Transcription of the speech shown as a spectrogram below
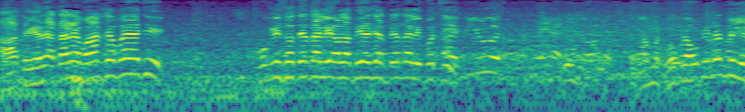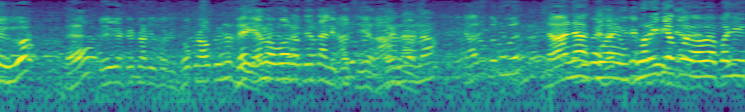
હા તો એ તારે વાર છે ભાઈ હજી. ઓગણીસો તેતાલીસ ઓલા બે હજાર તેતાલીસ પછી. ઠોકરા ઉઠી નથી આવ્યો હે? બે પછી. છોકરા ઉઠી નથી. નહીં, એનો વારો તેતાલીસ પછી ના ના ના. ના કોઈ ઊભો રહી ગયા કોઈ? હવે પછી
